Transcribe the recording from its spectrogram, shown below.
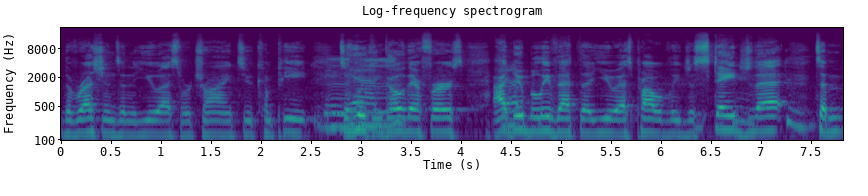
the Russians and the U.S. were trying to compete to who can go there first. I do believe that the U.S. probably just staged that to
